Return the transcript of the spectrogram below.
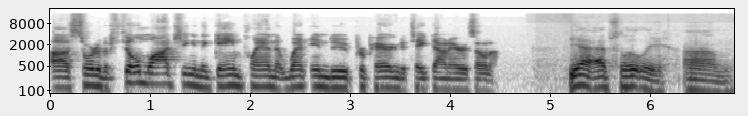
uh, sort of the film watching and the game plan that went into preparing to take down Arizona. Yeah, absolutely. Um,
